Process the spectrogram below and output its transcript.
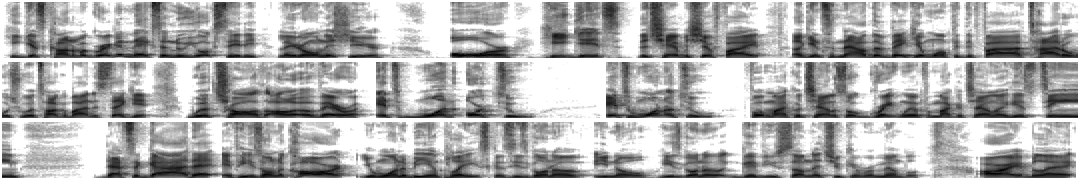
He gets Conor McGregor next in New York City later on this year, or he gets the championship fight against now the vacant 155 title, which we'll talk about in a second, with Charles Oliveira. It's one or two. It's one or two for Michael Chandler. So great win for Michael Chandler and his team. That's a guy that if he's on the card, you want to be in place because he's gonna, you know, he's gonna give you something that you can remember. All right, Black.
